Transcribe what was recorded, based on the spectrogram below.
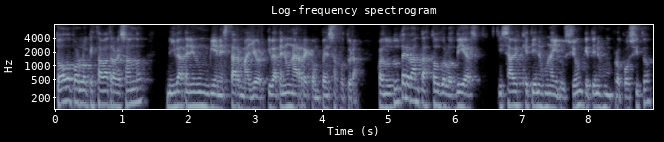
todo por lo que estaba atravesando, iba a tener un bienestar mayor, iba a tener una recompensa futura. Cuando tú te levantas todos los días y sabes que tienes una ilusión, que tienes un propósito,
